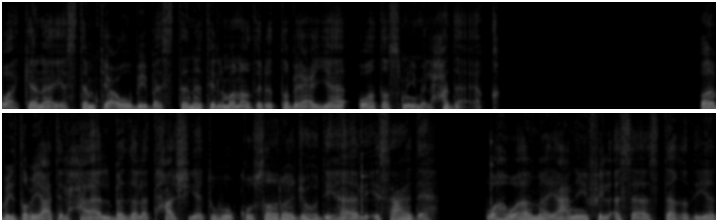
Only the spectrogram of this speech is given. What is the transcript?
وكان يستمتع ببستنة المناظر الطبيعية وتصميم الحدائق. وبطبيعة الحال بذلت حاشيته قصارى جهدها لإسعاده وهو ما يعني في الأساس تغذية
